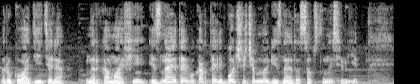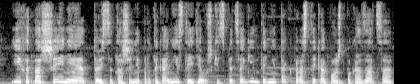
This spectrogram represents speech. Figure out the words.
руководителя наркомафии и знает о его картеле больше, чем многие знают о собственной семье. Их отношения, то есть отношения протагониста и девушки-спецагента, не так просты, как может показаться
